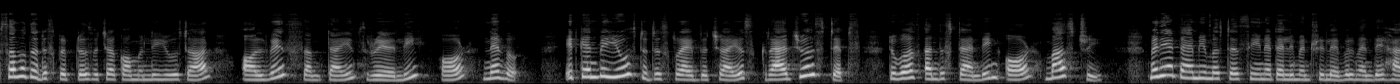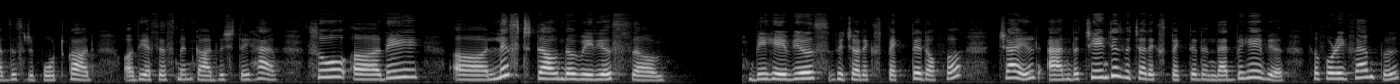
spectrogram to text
some of the descriptors which are commonly used are always, sometimes, rarely or never. It can be used to describe the child's gradual steps towards understanding or mastery. Many a time you must have seen at elementary level when they have this report card or the assessment card which they have. So, uh, they uh, list down the various um, behaviors which are expected of a child and the changes which are expected in that behavior. So, for example,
